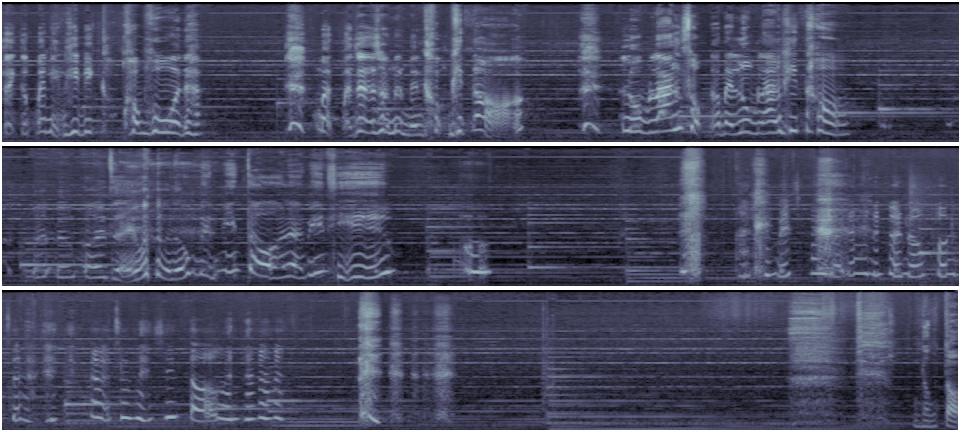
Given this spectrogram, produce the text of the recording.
แต่ก็เป็นอย่างที่พี่เขาพูดอะบัตรประชาชนมันเป็นของพี่ต่อ รูปร่างศพก็เป็นรูปร่างพี่ต่อพอใจว่าต้องเป็นพี่ต่อแหละพี่ทิพย์ ก็ได้นะคะน้องพอใจอาจจะไม่ใช่ต่อกันได้น้องต่อ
